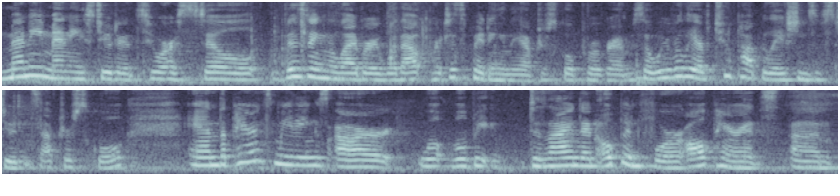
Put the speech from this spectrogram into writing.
many, many students who are still visiting the library without participating in the after-school program. So we really have two populations of students after school. And the parents' meetings are, will will be designed and open for all parents um,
